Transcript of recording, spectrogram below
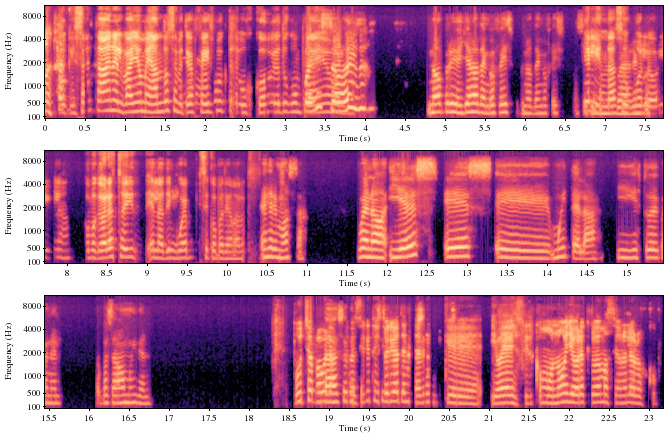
O quizás estaba en el baño meando, se metió a Facebook, te buscó, vio tu cumpleaños. no, pero yo ya no tengo Facebook, no tengo Facebook, así Qué que linda su polola. Como que ahora estoy en la deep web psicopateándola. Es hermosa. Bueno, y es, es eh, muy tela y estuve con él. Lo pasamos muy bien. Pucha, Paula, pensé que sí. historia iba a terminar en que iba a decir como no, y ahora creo demasiado en el horóscopo.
